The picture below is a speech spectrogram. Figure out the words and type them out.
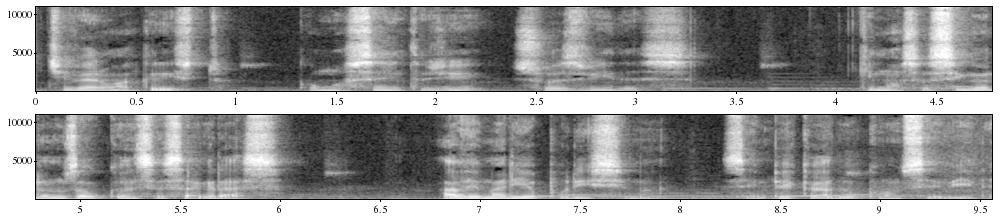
que tiveram a Cristo como centro de suas vidas. Que Nossa Senhora nos alcance essa graça. Ave Maria Puríssima, sem pecado concebida.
